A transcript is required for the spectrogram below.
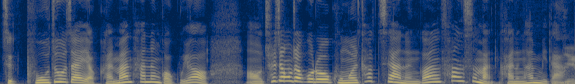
즉 보조자의 역할만 하는 거고요. 어, 최종적으로 공을 터치하는 건 선수만 가능합니다. 예.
